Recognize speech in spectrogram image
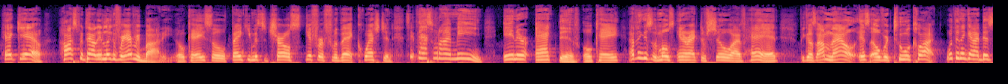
heck yeah, hospitality looking for everybody. Okay, so thank you, Mr. Charles Skiffer, for that question. See, that's what I mean, interactive. Okay, I think this is the most interactive show I've had because I'm now it's over two o'clock. Well, then again, I did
